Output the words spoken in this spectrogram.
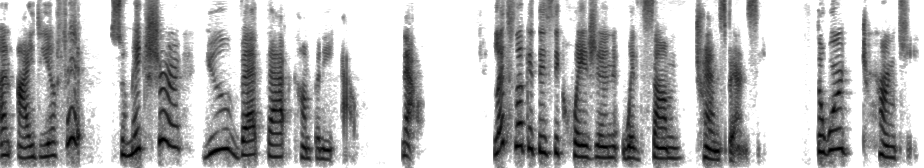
an idea fit. So make sure you vet that company out. Now, let's look at this equation with some transparency. The word turnkey.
